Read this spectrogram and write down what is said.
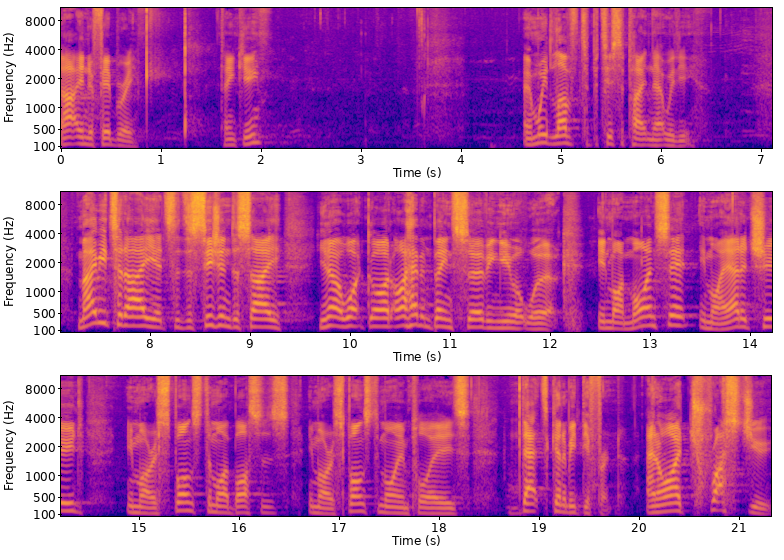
uh, end of February. Thank you. And we'd love to participate in that with you. Maybe today it's a decision to say, you know what, God, I haven't been serving you at work in my mindset, in my attitude, in my response to my bosses, in my response to my employees, that's going to be different. And I trust you.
